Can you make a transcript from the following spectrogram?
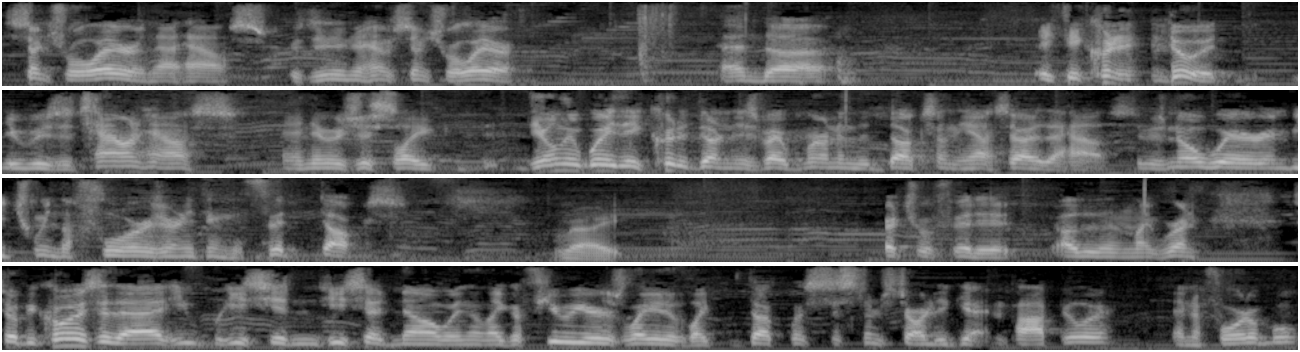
central air in that house because they didn't have central air, and uh, if they couldn't do it, it was a townhouse, and there was just like the only way they could have done it is by running the ducts on the outside of the house. There was nowhere in between the floors or anything to fit ducts, Right. retrofit it, other than like run. So because of that, he he said he said no, and then like a few years later, like the ductless system started getting popular and affordable,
